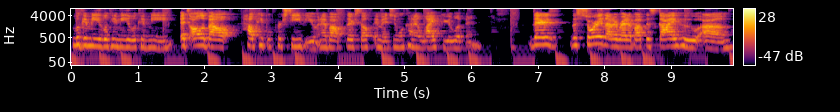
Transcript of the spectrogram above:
look at me, look at me, look at me. It's all about how people perceive you and about their self image and what kind of life you're living. There's the story that I read about this guy who um,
